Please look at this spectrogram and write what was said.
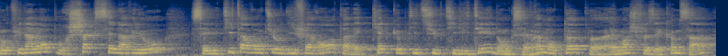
Donc finalement, pour chaque scénario, c'est une petite aventure différente avec quelques petites subtilités. Donc c'est vraiment top. Et moi, je faisais comme ça.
